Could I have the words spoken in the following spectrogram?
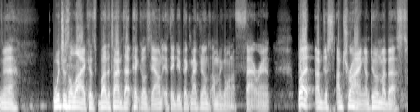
yeah. Which is a lie because by the time that pick goes down, if they do pick Mac Jones, I'm going to go on a fat rant. But I'm just, I'm trying. I'm doing my best.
